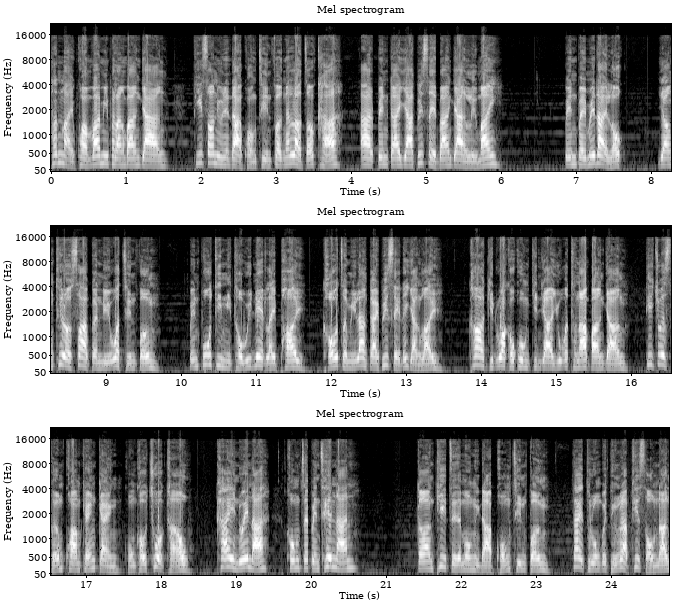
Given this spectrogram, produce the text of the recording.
ท่านหมายความว่ามีพลังบางอย่าง ที่ซ่อนอยู่ในดาบของชินเฟิงงั้นเหรอเจ้าคะอาจเป็นกายยาพิเศษบางอย่างหรือไม่ เป็นไปไม่ได้หรอก อย่างที่เราทราบกันดีว่าชินเฟิง เป็นผู้ที่มีทวิเนตไรพายเขาจะมีร่างกายพิเศษได้อย่างไร ข้าคิดว่าเขาคงกินยายุวัฒนะบางอย่าง ที่ช่วยเสริมความแข็งแกร่งของเขาชั่วคราวข้าเห็นด้วยนะ คงจะเป็นเช่นนั้น การที่เจตจำนงแห่งดาบของชินเฟิงได้ทะลวงไปถึงระดับที่สองนั้น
